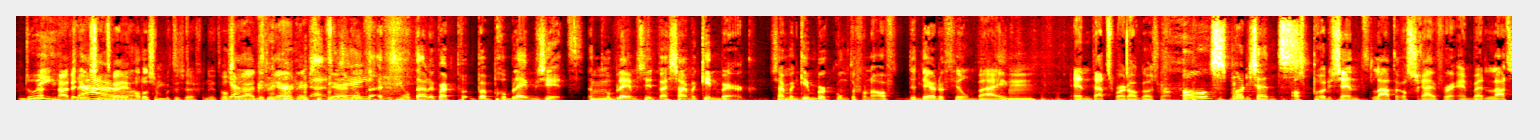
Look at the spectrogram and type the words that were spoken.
Doei, Na, na de klaar. eerste twee hadden ze moeten zeggen. Dit was Ja. de derde, Ja, de het is derde. heel- Het is heel duidelijk waar het, pro- het probleem zit. Het probleem zit bij Simon Kinberg. Simon Kinberg komt er vanaf de derde film bij. En that's where it all goes wrong. Als producent. Als producent, later als schrijver en bij de laatste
